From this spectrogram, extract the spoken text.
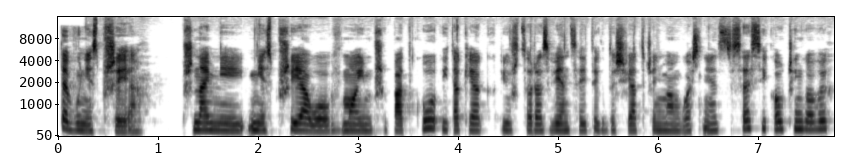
temu nie sprzyja przynajmniej nie sprzyjało w moim przypadku. I tak jak już coraz więcej tych doświadczeń mam właśnie z sesji coachingowych,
